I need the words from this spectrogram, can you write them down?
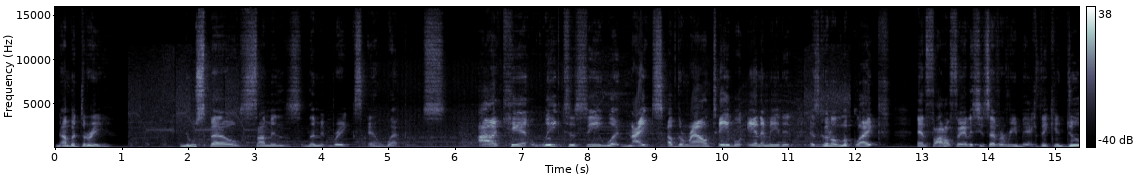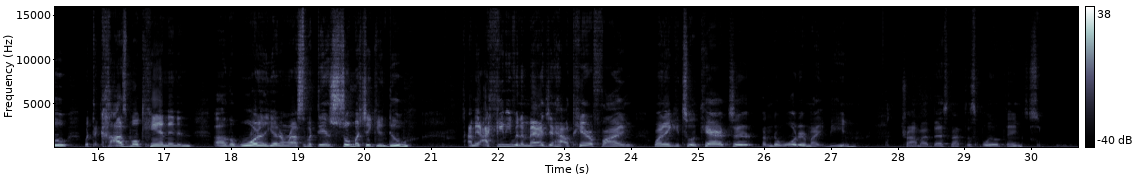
Number three, new spells, summons, limit breaks, and weapons. I can't wait to see what Knights of the Round Table animated is gonna look like in Final Fantasy VII Remake. They can do with the Cosmo Cannon and uh, the water, the around, but there's so much they can do. I mean, I can't even imagine how terrifying running into a character underwater might be. Trying my best not to spoil things.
